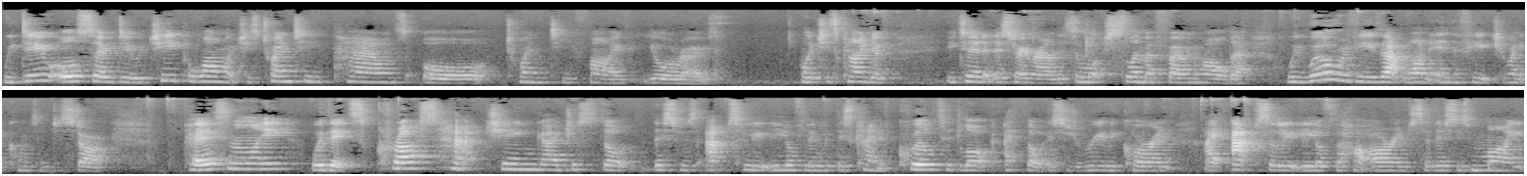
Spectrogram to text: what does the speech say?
We do also do a cheaper one, which is 20 pounds or 25 euros, which is kind of, you turn it this way around, it's a much slimmer phone holder. We will review that one in the future when it comes into stock. Personally, with its cross hatching, I just thought this was absolutely lovely with this kind of quilted look. I thought this was really current. I absolutely love the hot orange, so this is my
